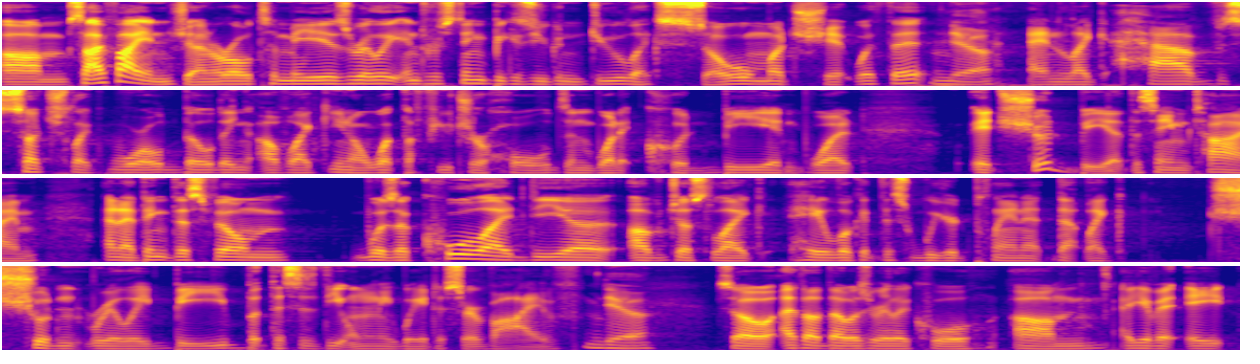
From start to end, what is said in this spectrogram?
Um, sci-fi in general to me is really interesting because you can do like so much shit with it. Yeah. And like have such like world building of like, you know, what the future holds and what it could be and what it should be at the same time. And I think this film was a cool idea of just like, hey, look at this weird planet that like shouldn't really be, but this is the only way to survive. yeah So I thought that was really cool. Um, I give it eight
